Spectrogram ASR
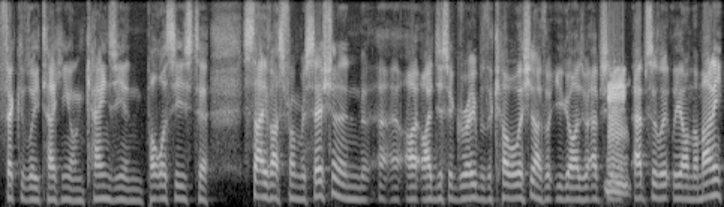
effectively taking on Keynesian policies to save us from recession. And uh, I, I disagree with the coalition. I thought you guys were absolutely, absolutely on the money.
